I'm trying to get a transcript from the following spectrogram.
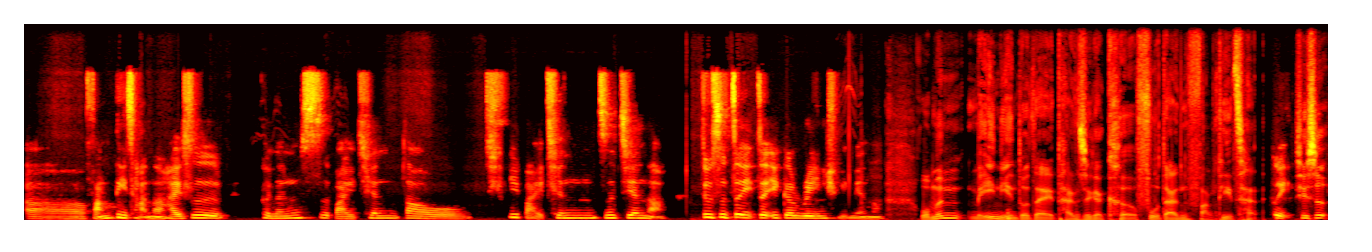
呃房地产呢，还是可能四百千到七百千之间啊。就是这这一个 range 里面呢，我们每一年都在谈这个可负担房地产。对，其实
